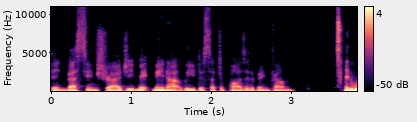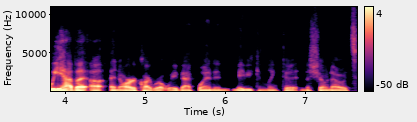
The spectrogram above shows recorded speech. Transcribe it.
investing strategy may, may not lead to such a positive income and we have a, a, an article I wrote way back when, and maybe you can link to it in the show notes.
